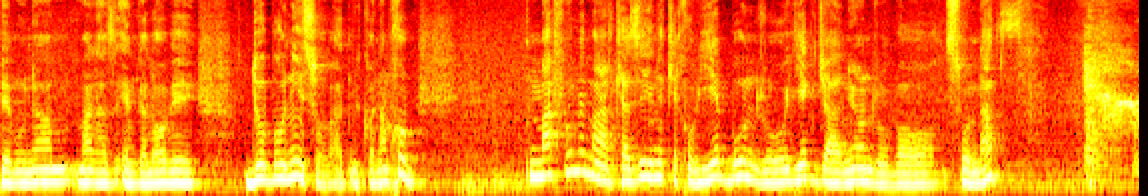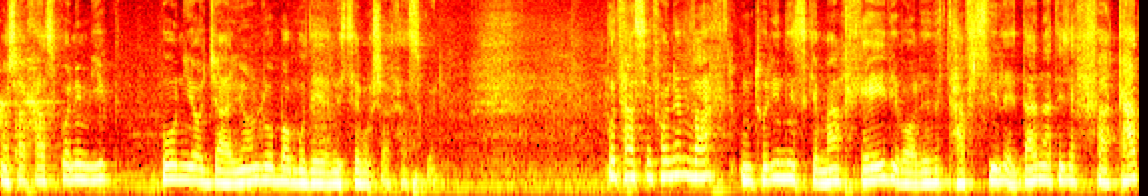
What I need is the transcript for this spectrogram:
بمونم من از انقلاب دوبونی صحبت می‌کنم. خب مفهوم مرکزی اینه که خب یه بون رو یک جریان رو با سنت مشخص کنیم یک بون یا جریان رو با مدرنیته مشخص کنیم. متاسفانه وقت اونطوری نیست که من خیلی وارد تفصیله در نتیجه فقط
